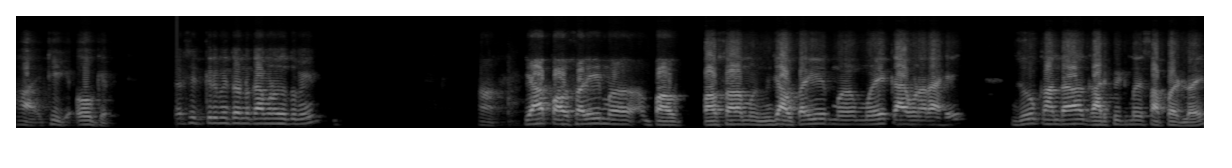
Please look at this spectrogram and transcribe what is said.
हा ठीक आहे. ओके तर शेतकरी मित्रांनो काय म्हणत होतो तुम्ही? हा. या पावसाळी पावसाळा म्हणजे अवकाळी मुळे काय होणार आहे? जो कांदा गारपीटमध्ये सापडलोय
